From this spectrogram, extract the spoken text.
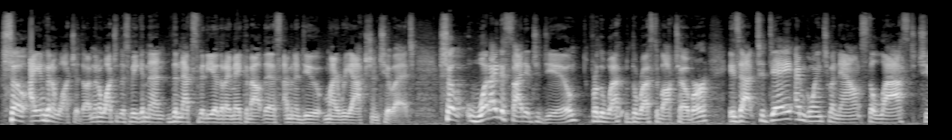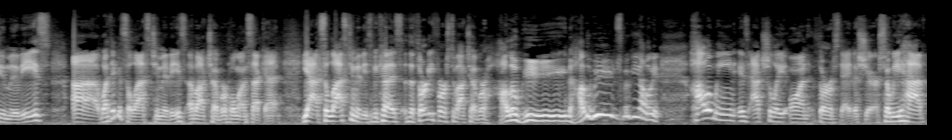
So I am going to watch it though. I'm going to watch it this week and then the next video that I make about this, I'm going to do my reaction to it. So what I decided to do for the, the rest of October is that today I'm going to announce the last two movies. Uh, well, I think it's the last two movies of October. Hold on a second. Yeah, it's the last two movies because the 31st of October, Halloween, Halloween Halloween, spooky Halloween. Halloween is actually on Thursday this year. So we have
